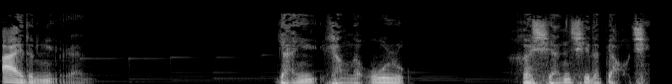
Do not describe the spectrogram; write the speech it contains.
爱的女人。言语上的侮辱和嫌弃的表情，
